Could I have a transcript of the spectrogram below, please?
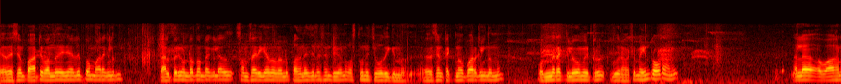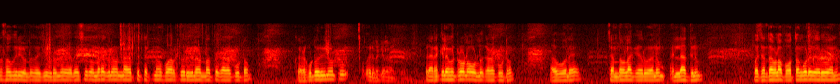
ഏകദേശം പാർട്ടി വന്നു കഴിഞ്ഞാൽ ഇപ്പം ആരെങ്കിലും താല്പര്യം ഉണ്ടെന്നുണ്ടെങ്കിൽ അത് സംസാരിക്കാന്നുള്ളൂ പതിനഞ്ച് ലക്ഷം രൂപയാണ് വസ്തുവിന് ചോദിക്കുന്നത്. ഏകദേശം ടെക്നോ പാർക്കിൽ നിന്നും ഒന്നര കിലോമീറ്റർ ദൂരം. പക്ഷേ മെയിൻ റോഡാണ്. നല്ല വാഹന സൗകര്യമുണ്ട്. എന്ന് വെച്ചാൽ ഇവിടുന്ന് ഏകദേശം ഒരു ഒന്നര കിലോമീറ്ററിനകത്ത് ടെക്നോ പാർക്ക് ഒരു കിലോമീറ്ററിനകത്ത് കഴക്കൂട്ടം. കഴക്കൂട്ടം ഒരു കിലോമീറ്റർ ഒരു കിലോമീറ്റർ. ഒരു അര കിലോമീറ്ററോളം ഉള്ളു കഴക്കൂട്ടം. അതുപോലെ ചന്തവിള കയറുവാനും എല്ലാത്തിനും ഇപ്പോൾ ചന്തവിള പോത്തങ്കോട് കയറുവാനും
